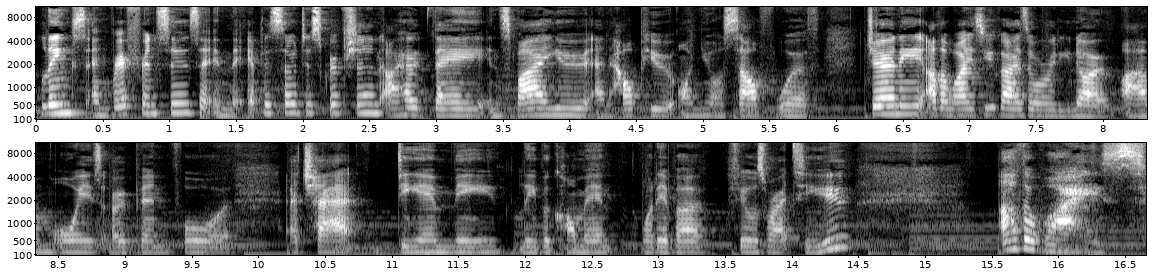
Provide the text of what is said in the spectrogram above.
Links and references are in the episode description. I hope they inspire you and help you on your self worth journey. Otherwise, you guys already know I'm always open for a chat, DM me, leave a comment, whatever feels right to you. Otherwise,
